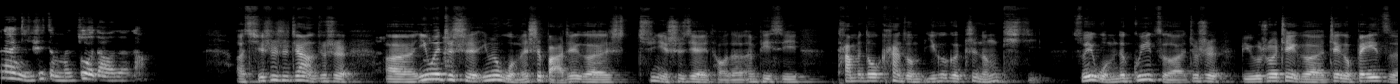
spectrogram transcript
那你是怎么做到的呢？呃，其实是这样，就是呃，因为这是因为我们是把这个虚拟世界里头的 NPC，他们都看作一个个智能体，所以我们的规则就是，比如说这个这个杯子，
